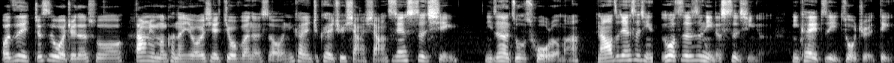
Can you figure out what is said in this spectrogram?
我自己就是我觉得说，当你们可能有一些纠纷的时候，你可能就可以去想想这件事情，你真的做错了吗？然后这件事情，如果这是你的事情了，你可以自己做决定，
